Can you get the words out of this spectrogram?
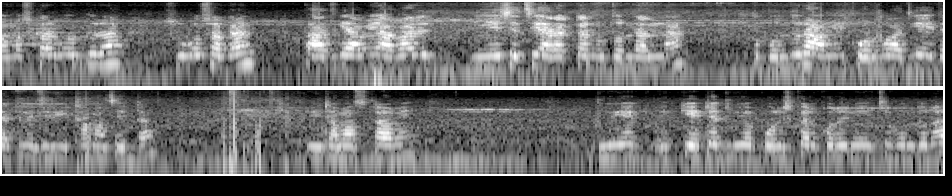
নমস্কার বন্ধুরা, শুভ সকাল। তো আজকে আমি আবার নিয়ে এসেছি আর একটা নতুন রান্না। তো বন্ধুরা, আমি করব আজকে এই দেখেন যে রিঠা মাছ এটা। রিঠা মাছটা আমি ধুয়ে, কেটে ধুয়ে পরিষ্কার করে নিয়েছি বন্ধুরা।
